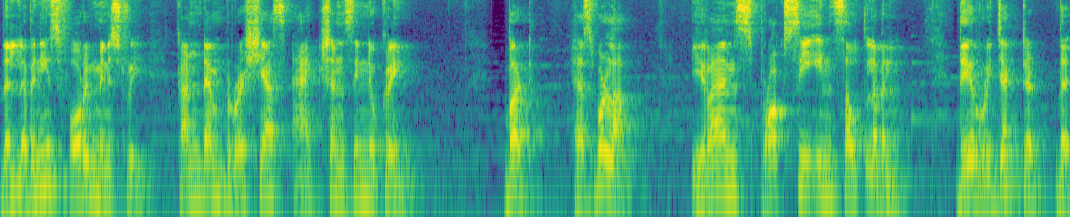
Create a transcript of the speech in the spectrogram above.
the Lebanese Foreign Ministry condemned Russia's actions in Ukraine. But Hezbollah, Iran's proxy in South Lebanon, they rejected, the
